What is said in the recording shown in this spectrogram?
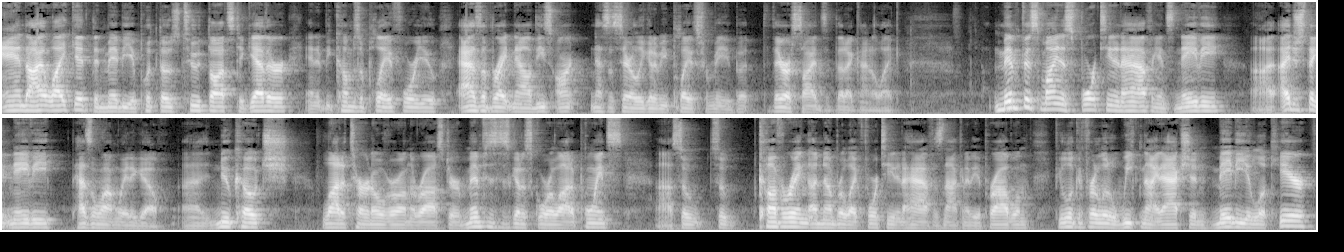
and I like it, then maybe you put those two thoughts together and it becomes a play for you. As of right now, these aren't necessarily going to be plays for me, but there are sides that I kind of like. Memphis minus 14 and a half against Navy. Uh, I just think Navy has a long way to go. Uh, new coach, a lot of turnover on the roster. Memphis is going to score a lot of points. Uh, so so covering a number like 14 and a half is not going to be a problem. If you're looking for a little weeknight action, maybe you look here.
